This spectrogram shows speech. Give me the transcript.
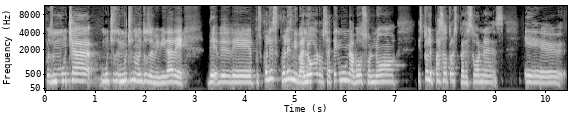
pues mucha, muchos, en muchos momentos de mi vida de, de, de, de, pues cuál es, cuál es mi valor, o sea, tengo una voz o no, esto le pasa a otras personas, eh,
